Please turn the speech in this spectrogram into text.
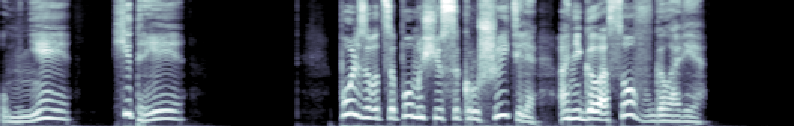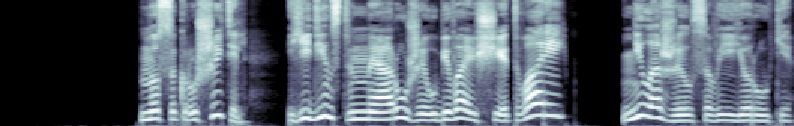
умнее, хитрее. Пользоваться помощью сокрушителя, а не голосов в голове. Но сокрушитель, единственное оружие, убивающее тварей, не ложился в ее руки.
